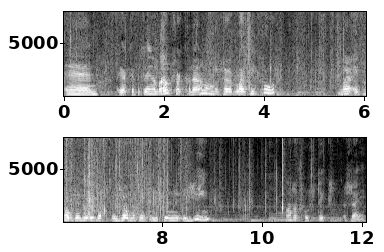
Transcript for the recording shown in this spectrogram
En ja, ik heb het in een broodzak gedaan, anders eh, blijft het niet goed. Maar ik hoop dat jullie dat zo meteen kunnen zien. Wat dat voor sticks zijn.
